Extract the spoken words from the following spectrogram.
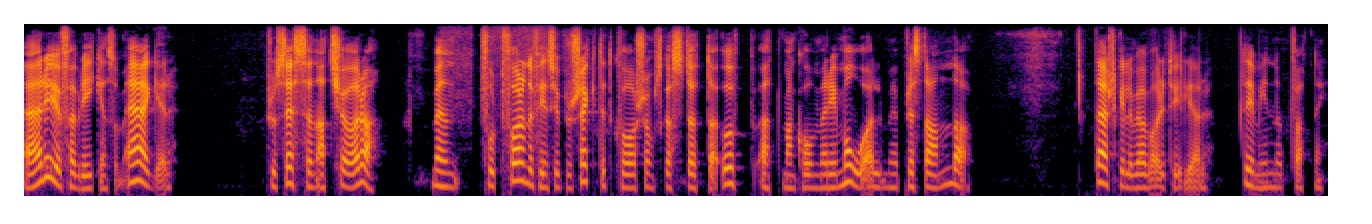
är det ju fabriken som äger processen att köra. Men fortfarande finns ju projektet kvar som ska stötta upp att man kommer i mål med prestanda. Där skulle vi ha varit tydligare. Det är min uppfattning.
